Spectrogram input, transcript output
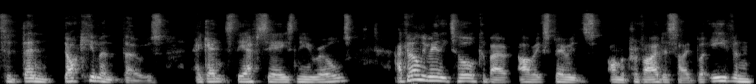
to then document those against the FCA's new rules. I can only really talk about our experience on the provider side, but even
